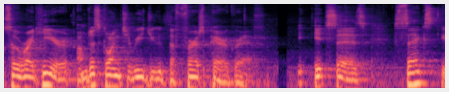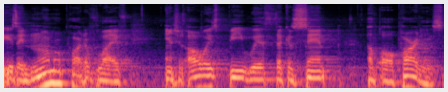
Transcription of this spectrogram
So, right here, I'm just going to read you the first paragraph. It says, Sex is a normal part of life and should always be with the consent of all parties.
